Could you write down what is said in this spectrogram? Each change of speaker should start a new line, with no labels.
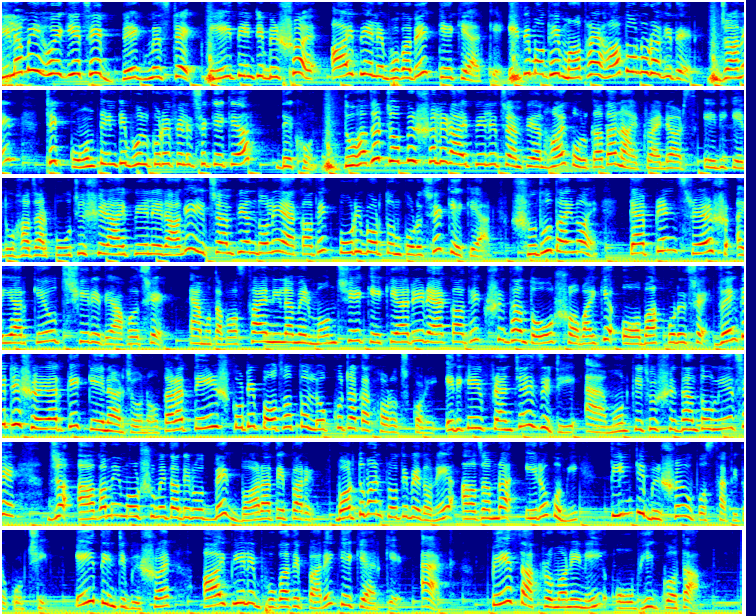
নিলামেই হয়ে গিয়েছে big mistake এই তিনটি বিষয় আইপিএল এ ভোগাবে কে কে আর কে ইতিমধ্যে মাথায় হাত অনুরাগীদের জানেন ঠিক কোন তিনটি ভুল করে ফেলেছে কে কে আর দেখুন দু সালের আইপিএল এ চ্যাম্পিয়ন হয় কলকাতা নাইট রাইডার্স এদিকে দু হাজার পঁচিশের আইপিএল এর আগে চ্যাম্পিয়ন দলে একাধিক পরিবর্তন করেছে কে কে আর শুধু তাই নয় ক্যাপ্টেন শ্রেয়স কেও ছেড়ে দেওয়া হয়েছে এমতাবস্থায় নিলামের মঞ্চে কেকেআর এর একাধিক সিদ্ধান্ত সবাইকে অবাক করেছে ভেঙ্কটেশ আয়ারকে কেনার জন্য তারা তেইশ কোটি পঁচাত্তর লক্ষ টাকা খরচ করে এদিকে এই ফ্র্যাঞ্চাইজিটি এমন কিছু সিদ্ধান্ত নিয়েছে যা আগামী মরশুমে তাদের উদ্বেগ বাড়াতে পারে পারে বর্তমান প্রতিবেদনে আজ আমরা এরকমই তিনটি বিষয় উপস্থাপিত করছি এই তিনটি বিষয় আইপিএলে ভোগাতে পারে কে কে আর কে এক পেস আক্রমণে নেই অভিজ্ঞতা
